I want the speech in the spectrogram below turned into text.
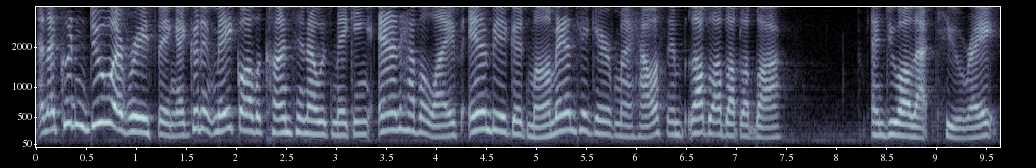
and I couldn't do everything. I couldn't make all the content I was making and have a life and be a good mom and take care of my house and blah, blah, blah, blah, blah, and do all that too, right?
